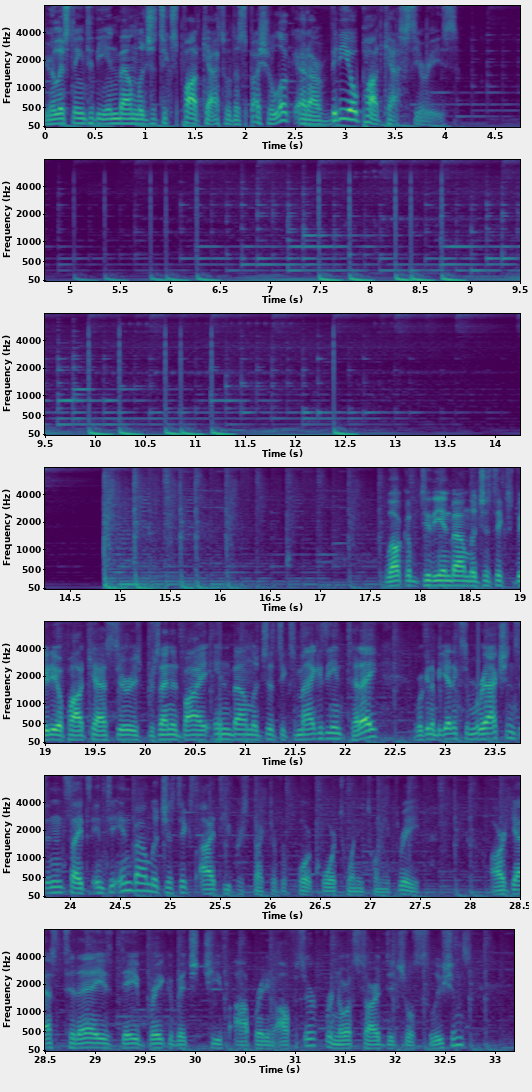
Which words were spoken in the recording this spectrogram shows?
You're listening to the Inbound Logistics Podcast with a special look at our video podcast series. Welcome to the Inbound Logistics video podcast series presented by Inbound Logistics Magazine. Today, we're going to be getting some reactions and insights into Inbound Logistics IT Perspective Report for 2023. Our guest today is Dave Brajkovich, Chief Operating Officer for North Star Digital Solutions,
